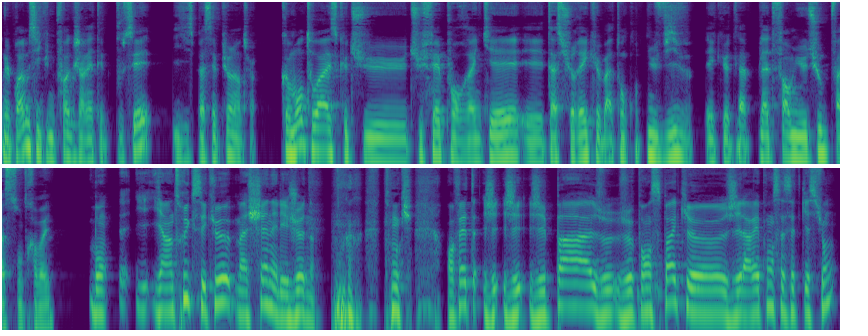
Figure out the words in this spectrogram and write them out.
Le problème c'est qu'une fois que j'arrêtais de pousser, il se passait plus rien, tu vois. Comment toi est-ce que tu tu fais pour ranker et t'assurer que bah ton contenu vive et que la plateforme YouTube fasse son travail? Bon, il y a un truc, c'est que ma chaîne, elle est jeune. Donc, en fait, j'ai pas, je, je pense pas que j'ai la réponse à cette question.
